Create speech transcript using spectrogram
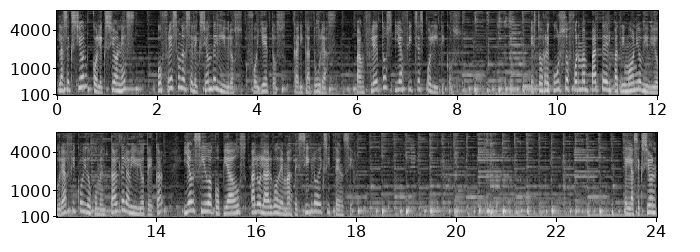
La sección Colecciones ofrece una selección de libros, folletos, caricaturas, panfletos y afiches políticos. Estos recursos forman parte del patrimonio bibliográfico y documental de la biblioteca y han sido acopiados a lo largo de más de siglo de existencia. En la sección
